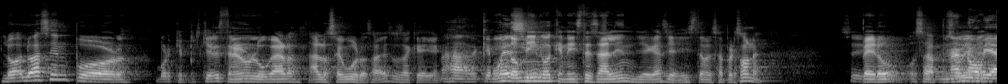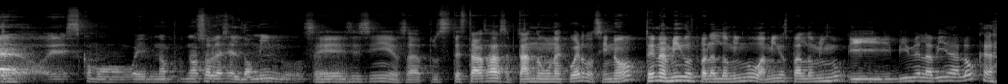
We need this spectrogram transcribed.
Lo, lo hacen por, porque pues, quieres tener un lugar a lo seguro, ¿sabes? O sea, que, Ajá, de que un ir- domingo que necesites a alguien, llegas y ahí está esa persona. Sí. Pero, o sea, pues, una novia es como, güey, no, no solo es el domingo. o sea, Sí, sí, sí, o sea, pues te estás aceptando un acuerdo. Si no, ten amigos para el domingo o amigos para el domingo y vive la vida loca.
